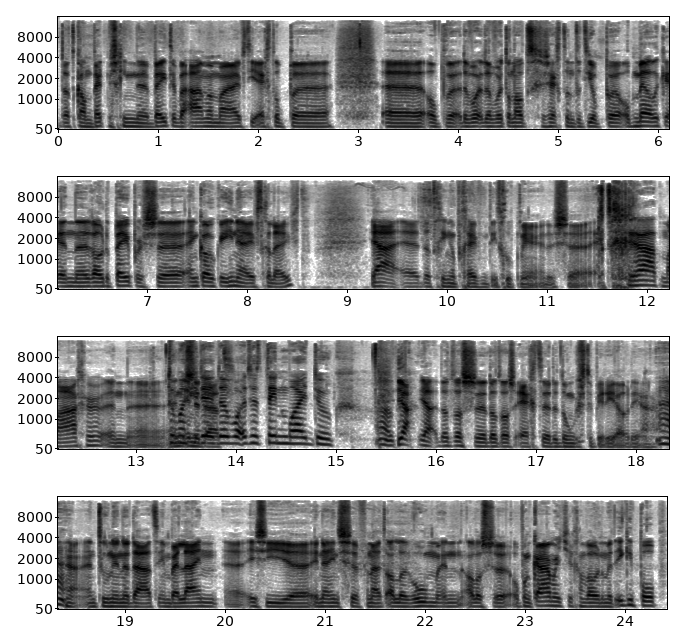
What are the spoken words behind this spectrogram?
dat kan Bert misschien beter beamen. Maar heeft hij echt op... op er, wordt, er dan altijd gezegd dat hij op, op melk en rode pepers en cocaïne heeft geleefd. Ja, eh, dat ging op een gegeven moment niet goed meer. Dus eh, echt graadmager. En, eh, Toen en was hij de, de, de Thin White Duke. ook. ja, ja dat, was, dat was echt de donkerste periode, ja. Ja. ja. En toen inderdaad in Berlijn is hij ineens vanuit alle roem en alles op een kamertje gaan wonen met Iggy Pop.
